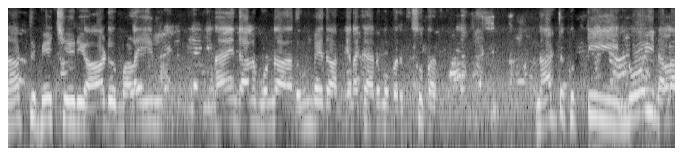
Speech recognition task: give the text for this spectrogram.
நாட்டு மேச்சேரி ஆடு மலையில் நனைந்தாலும் அது உண்மைதான். எனக்கு அனுபவம் இருக்கு. சூப்பர் நாட்டுக்குட்டி நோய் நல்லா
